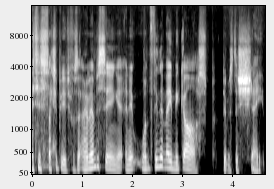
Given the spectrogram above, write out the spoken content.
It is such a beautiful thing. I remember seeing it, and it one thing that made me gasp. It was the shape.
